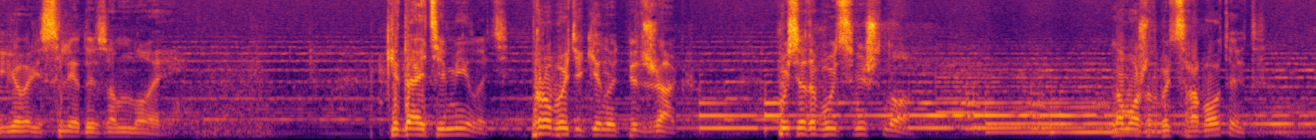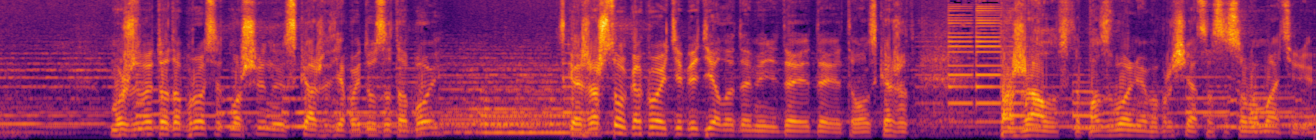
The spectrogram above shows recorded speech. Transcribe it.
и говори, следуй за мной. Кидайте милость, пробуйте кинуть пиджак. Пусть это будет смешно, но, может быть, сработает. Может быть, кто-то бросит машину и скажет, я пойду за тобой. Скажешь, а что, какое тебе дело до меня, до, до этого? Он скажет, пожалуйста, позволь мне попрощаться со своей матерью.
